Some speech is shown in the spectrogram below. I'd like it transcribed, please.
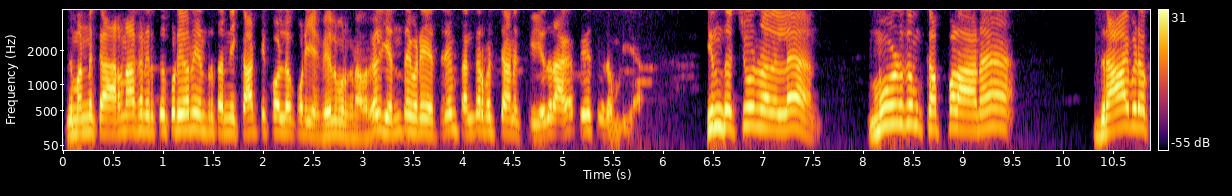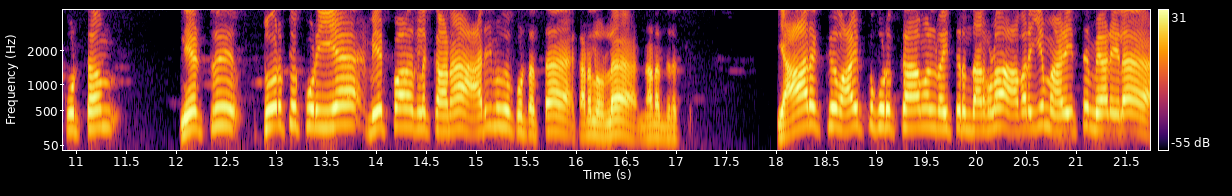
இந்த மண்ணுக்கு அரணாக நிற்கக்கூடியவர் என்று தன்னை காட்டிக்கொள்ளக்கூடிய வேல்முருகன் அவர்கள் எந்த விடயத்திலையும் தங்கர் பச்சானுக்கு எதிராக பேசிவிட முடியாது. இந்த சூழ்நிலையில மூழ்கும் கப்பலான திராவிட கூட்டம் நேற்று தோற்கக்கூடிய வேட்பாளர்களுக்கான அறிமுக கூட்டத்தை கடலூர்ல நடந்திருக்கு. யாருக்கு வாய்ப்பு கொடுக்காமல் வைத்திருந்தார்களோ அவரையும் அழைத்து மேடையில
